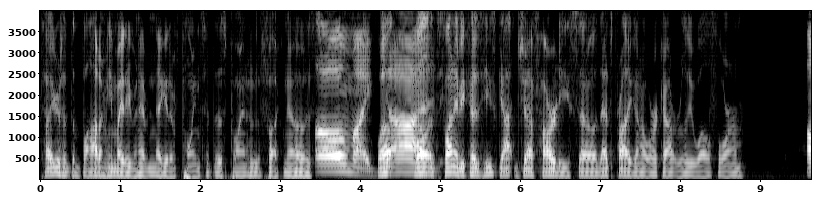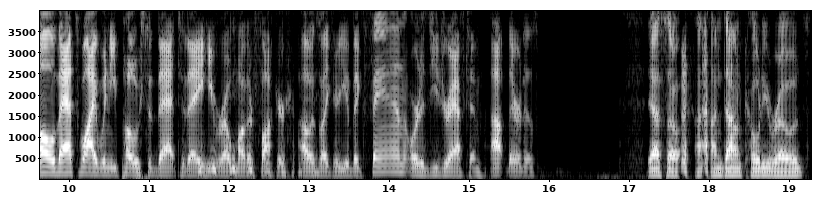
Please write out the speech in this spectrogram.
Tiger's at the bottom. He might even have negative points at this point. Who the fuck knows? Oh my well, god. well, it's funny because he's got Jeff Hardy, so that's probably going to work out really well for him. Oh, that's why when he posted that today, he wrote motherfucker. I was like, are you a big fan or did you draft him? Ah, there it is. Yeah, so I, I'm down Cody Rhodes.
